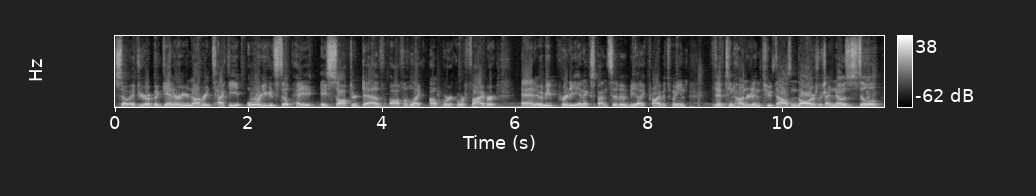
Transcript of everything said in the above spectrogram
So if you're a beginner, you're not very techie, or you could still pay a Softr dev off of like Upwork or Fiverr, and it would be pretty inexpensive. It would be like probably between $1,500 and $2,000, which I know is still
